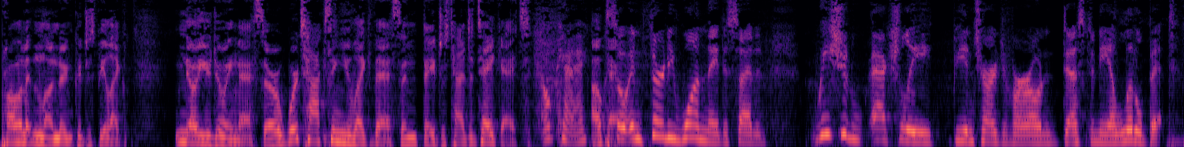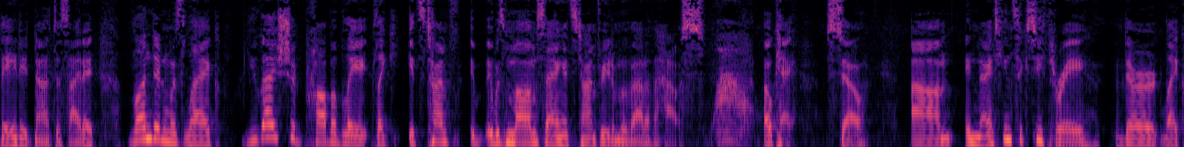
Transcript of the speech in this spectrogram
Parliament in London could just be like, no, you're doing this, or we're taxing you like this, and they just had to take it. okay. Okay. So in 31, they decided we should actually be in charge of our own destiny a little bit. They did not decide it. London was like, you guys should probably, like, it's time, f- it, it was mom saying it's time for you to move out of the house. Wow. Okay, so um, in 1963, they're like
